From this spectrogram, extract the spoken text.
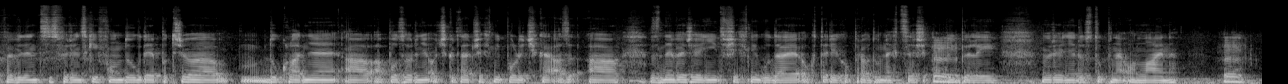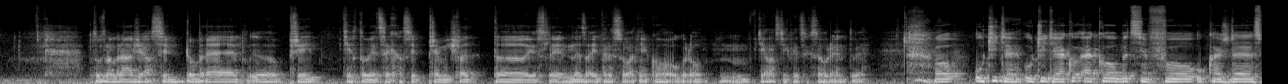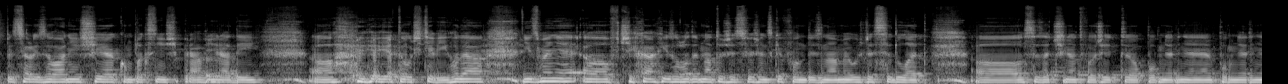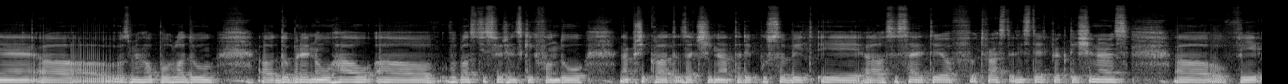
v evidenci svěřenských fondů, kde je potřeba důkladně a, a pozorně očkrtat všechny polička a, a zneveřejnit všechny údaje, o kterých opravdu nechceš, hmm. aby byly veřejně dostupné online. Hmm. To znamená, že asi dobré eh, při těchto věcech asi přemýšlet, eh, jestli nezainteresovat někoho, kdo v těchto těch věcech se orientuje. Určitě, určitě. Jako, jako obecně v, u každé specializovanější a komplexnější právní rady je to určitě výhoda. Nicméně v Čechách i s ohledem na to, že svěřenské fondy známe už 10 let, se začíná tvořit poměrně, poměrně z mého pohledu dobré know-how v oblasti svěřenských fondů. Například začíná tady působit i Society of Trust and Estate Practitioners,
